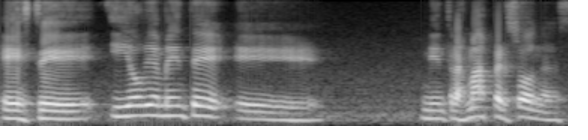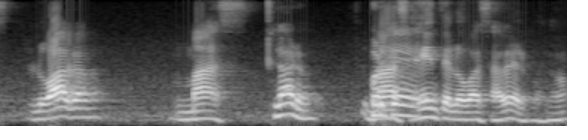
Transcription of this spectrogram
Este, y obviamente, eh, mientras más personas lo hagan, más, Claro. más gente lo va a saber, pues, ¿no?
